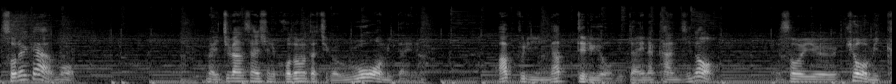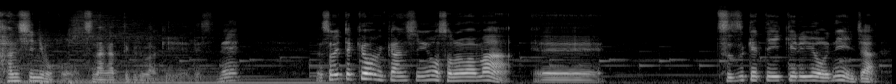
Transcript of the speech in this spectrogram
それがもう、まあ、一番最初に子供たちがうおーみたいなアプリになってるよみたいな感じのそういう興味関心にもこうつながってくるわけですね。そういった興味関心をそのまま、えー、続けていけるようにじゃあ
